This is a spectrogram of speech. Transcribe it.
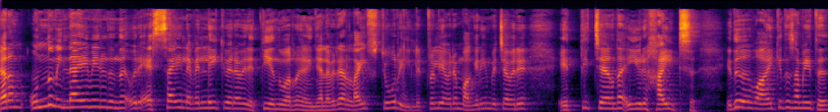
കാരണം ഒന്നുമില്ലായ്മയിൽ നിന്ന് ഒരു എസ് ഐ ലെവലിലേക്ക് വരെ അവർ എത്തി എന്ന് പറഞ്ഞു കഴിഞ്ഞാൽ അവരുടെ ലൈഫ് സ്റ്റോറി ലിറ്ററലി അവരെ മകനെയും വെച്ച് അവർ എത്തിച്ചേർന്ന ഈ ഒരു ഹൈറ്റ്സ് ഇത് വായിക്കുന്ന സമയത്ത്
